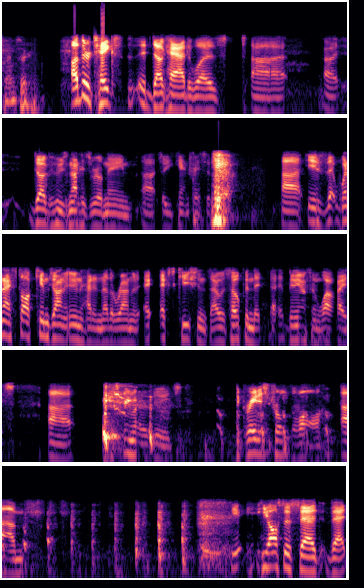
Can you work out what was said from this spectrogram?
Spencer. Other takes Doug had was uh, uh, Doug, who's not his real name, uh, so you can't trace it. Uh, is that when I saw Kim Jong Un had another round of ex- executions, I was hoping that uh, Benioff and Weiss, uh, the screenwriter dudes, the greatest trolls of all. Um, he, he also said that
